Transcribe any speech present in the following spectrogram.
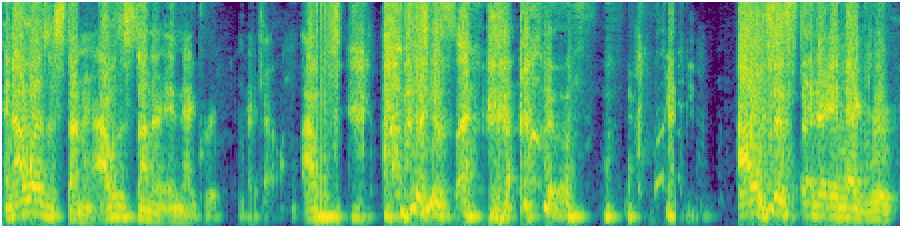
And I was a stunner. I was a stunner in that group, right now. I was, I was just, I was a stunner in that group.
